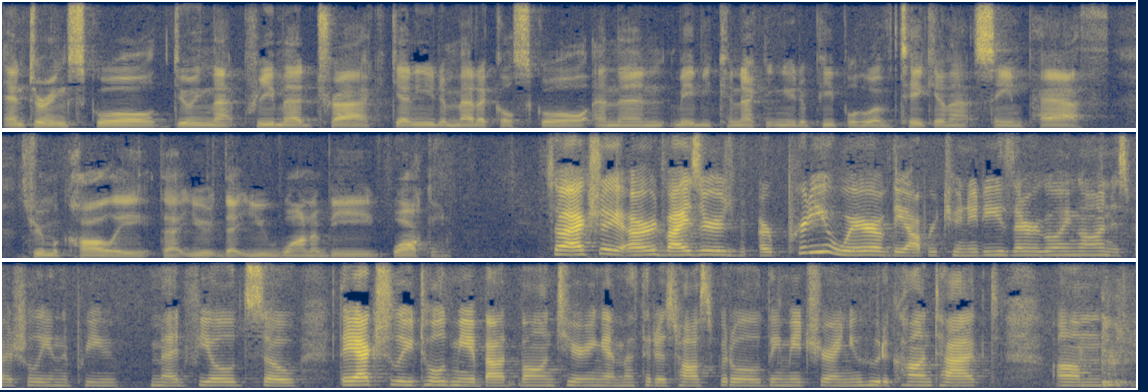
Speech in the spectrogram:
entering school, doing that pre med track, getting you to medical school, and then maybe connecting you to people who have taken that same path through Macaulay that you that you want to be walking. So actually, our advisors are pretty aware of the opportunities that are going on, especially in the pre-med field. So they actually told me about volunteering at Methodist Hospital. They made sure I knew who to contact. Um,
